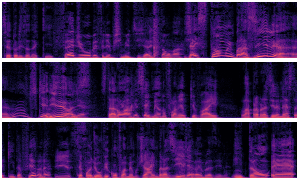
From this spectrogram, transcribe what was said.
Setorista daqui. Fred Uber e Felipe Schmidt já estão lá. Já estão em Brasília? Ah, Os queridos. Brasólia. Estarão lá recebendo o Flamengo que vai lá pra Brasília nesta quinta-feira, né? Isso. Você pode ouvir com o Flamengo já em Brasília. Estará em Brasília. Então, é.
